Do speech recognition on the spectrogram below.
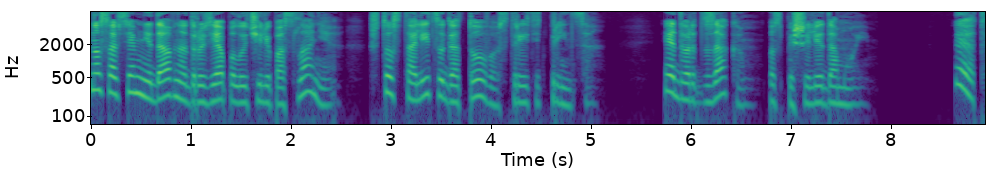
Но совсем недавно друзья получили послание, что столица готова встретить принца. Эдвард с Заком поспешили домой. «Эд,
